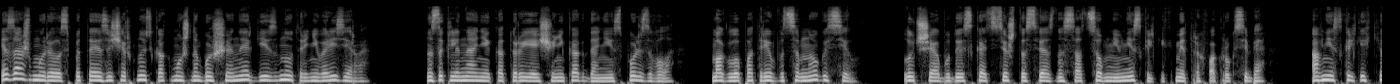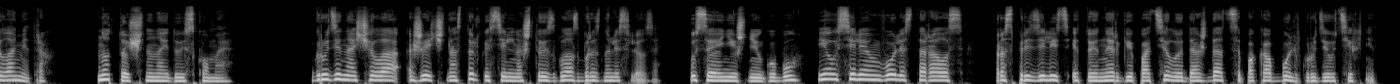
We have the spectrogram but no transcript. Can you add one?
я зажмурилась, пытаясь зачерпнуть как можно больше энергии из внутреннего резерва. На заклинание, которое я еще никогда не использовала — Могло потребоваться много сил. Лучше я буду искать все, что связано с отцом не в нескольких метрах вокруг себя, а в нескольких километрах. Но точно найду искомое. Груди начала жечь настолько сильно, что из глаз брызнули слезы. Кусая нижнюю губу, я усилием воли старалась распределить эту энергию по телу и дождаться, пока боль в груди утихнет.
